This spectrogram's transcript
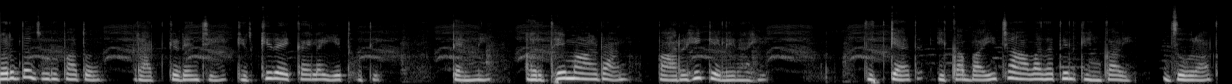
गर्द झुडपातून रातकिड्यांची किरकिर ऐकायला येत होती. त्यांनी अर्धे माळरान पारही केले नाही. तितक्यात एका बाईच्या आवाजातील किंकाळी जोरात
